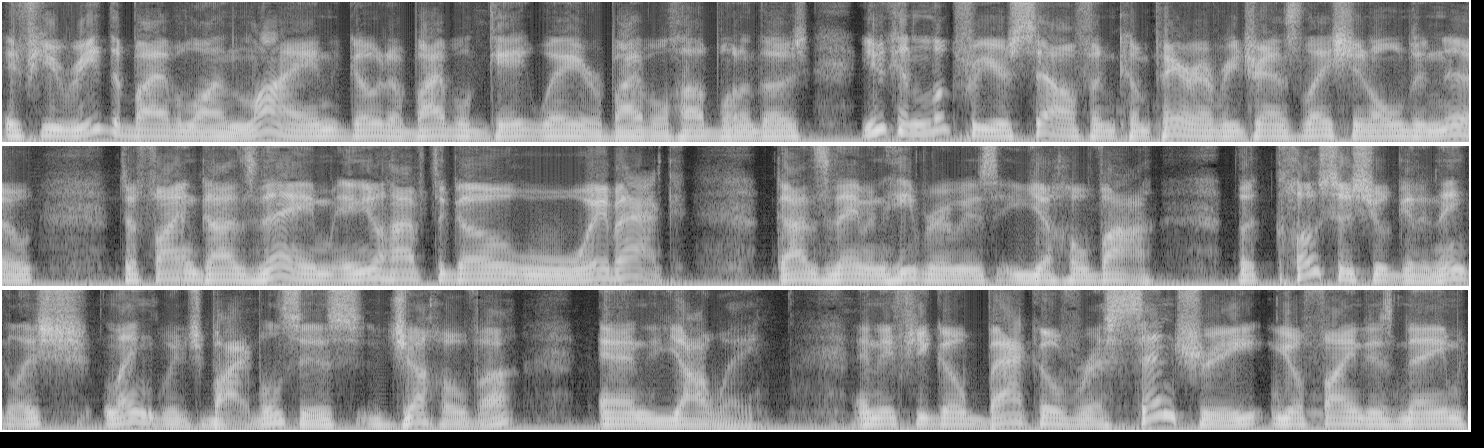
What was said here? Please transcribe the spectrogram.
If you read the Bible online, go to Bible Gateway or Bible Hub, one of those, you can look for yourself and compare every translation, old and new, to find God's name, and you'll have to go way back. God's name in Hebrew is Yehovah. The closest you'll get in English language Bibles is Jehovah and Yahweh. And if you go back over a century, you'll find his name,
